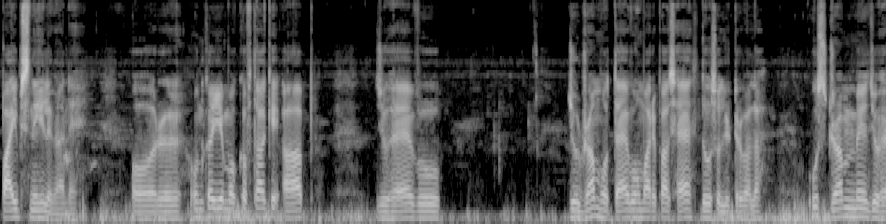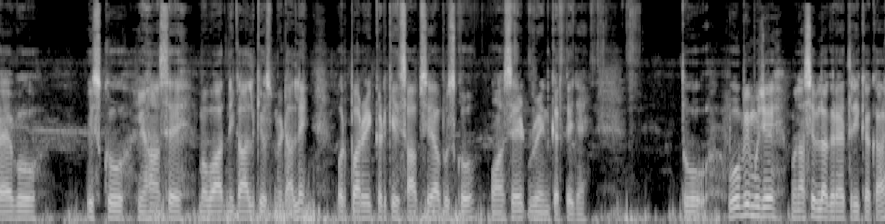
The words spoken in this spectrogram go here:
پائپس نہیں لگانے۔ اور ان کا یہ موقف تھا کہ آپ جو ہے، وہ جو ڈرم ہوتا ہے، وہ ہمارے پاس ہے دو سو لیٹر والا۔ اس ڈرم میں جو ہے، وہ اس کو یہاں سے مواد نکال کے اس میں ڈالیں اور پر ایکڑ کے حساب سے آپ اس کو وہاں سے ڈرین کرتے جائیں۔ تو وہ بھی مجھے مناسب لگ رہا ہے طریقہ کار۔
